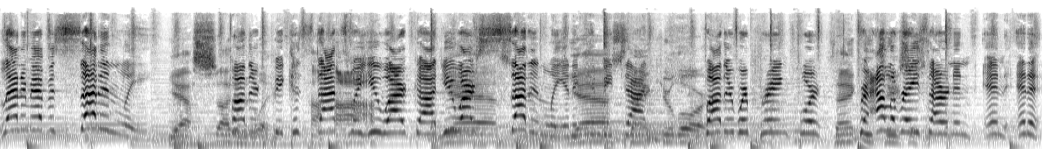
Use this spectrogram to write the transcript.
Let him have a suddenly. Yes, Father, because that's what you are, God. You Yes. are suddenly, and it can be done. thank you, Lord. Father, we're praying for Thank for you, Ella. Razor and and and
